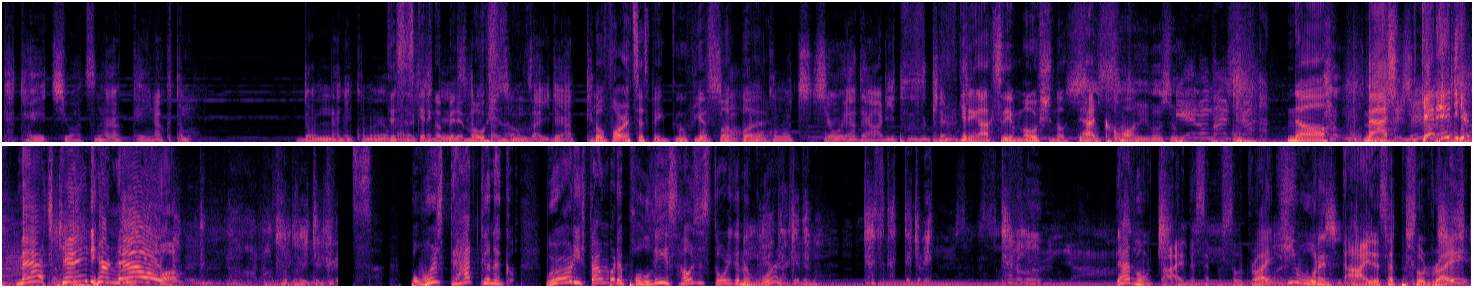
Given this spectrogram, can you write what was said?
たとえ血はつながっていなくともどんなにこの世から This is 否定 getting a bit された emotional. 存在であっても So far, it's just been goofy わ as しは fuck, あの but 子の父親であり続け this る is getting actually emotional. Dad, come on. No. Mash, get in here. Mash, get in here now. But where's that gonna go? We're already found by the police. How is this story gonna work? Dad won't die this episode, right? He wouldn't die this episode, right?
